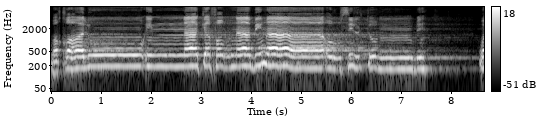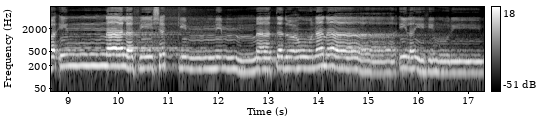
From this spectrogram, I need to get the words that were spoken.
وقالوا انا كفرنا بما ارسلتم به وأنا لفي شك مما تدعوننا اليه مريب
